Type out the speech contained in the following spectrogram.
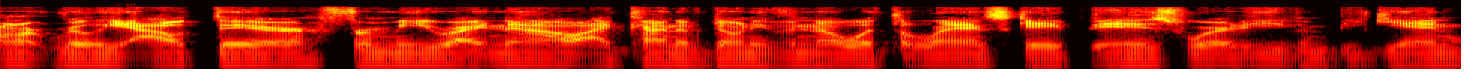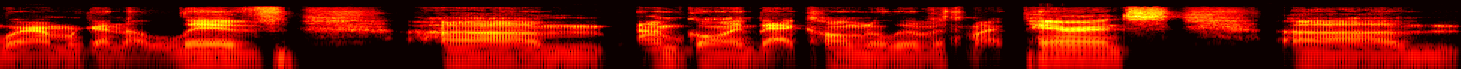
aren't really out there for me right now. I kind of don't even know what the landscape is, where to even begin, where I'm going to live. Um, I'm going back home to live with my parents. Um,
